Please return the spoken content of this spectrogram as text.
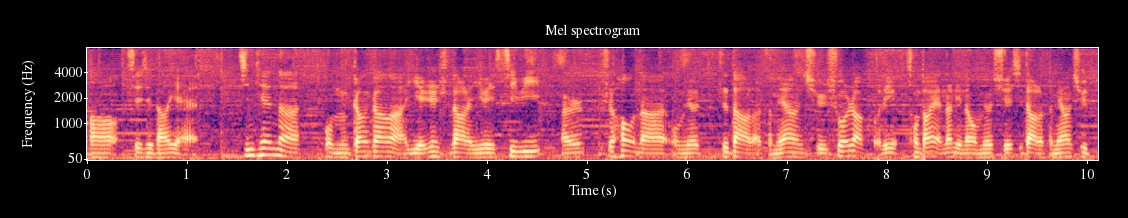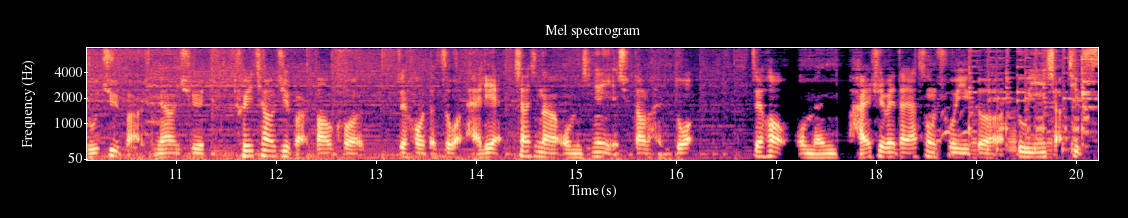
好，谢谢导演。今天呢，我们刚刚啊也认识到了一位 CV，而之后呢，我们又知道了怎么样去说绕口令。从导演那里呢，我们又学习到了怎么样去读剧本，怎么样去推敲剧本，包括最后的自我排练。相信呢，我们今天也学到了很多。最后，我们还是为大家送出一个录音小 tips。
